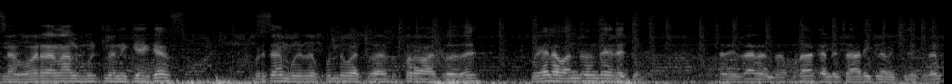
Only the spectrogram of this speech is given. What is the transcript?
எல்லாம் ஒரு நாள் வீட்டில் நிற்க இப்படித்தான் புல்லு புல் வாட்டுறது துப்புரம் வாட்டுறது. வேலை வந்து வந்தே இருக்கும். இதுதான் அந்த முலாக்கண்டு சாடிக்கில் வச்சிருக்கிறேன்.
